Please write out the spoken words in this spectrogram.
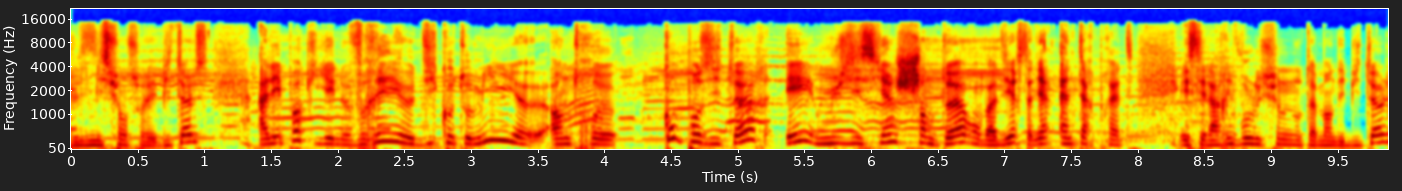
l'émission sur les Beatles. À l'époque, il y a une vraie euh, dichotomie euh, entre compositeur et musicien chanteur on va dire c'est-à-dire interprète et c'est la révolution notamment des Beatles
